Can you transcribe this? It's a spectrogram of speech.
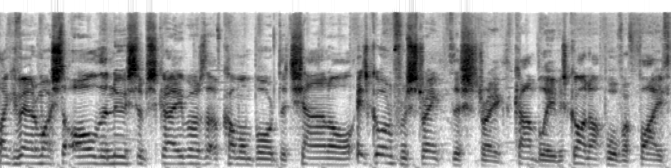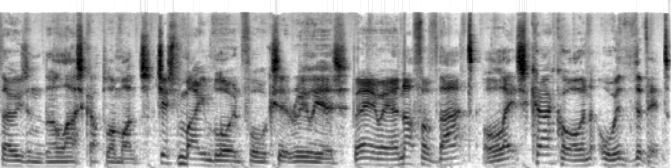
Thank you very much to all the new subscribers that have come on board the channel. It's going from strength to strength. Can't believe it's gone up over 5,000 in the last couple of months. Just mind blowing folks, it really is. But anyway, enough of that. Let's crack on with the vid.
